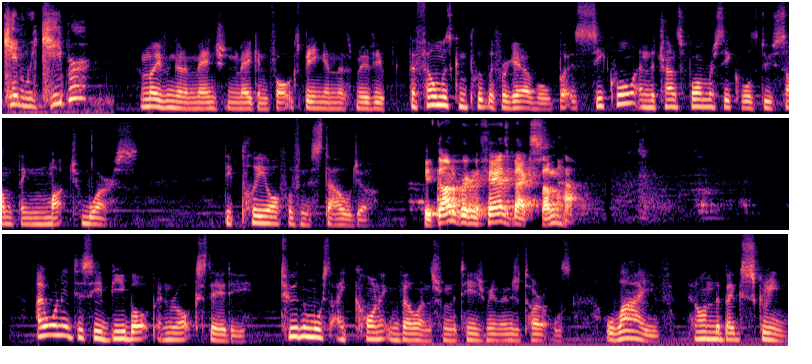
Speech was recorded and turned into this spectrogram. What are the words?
Can we keep her? I'm not even going to mention Megan Fox being in this movie. The film is completely forgettable, but its sequel and the Transformers sequels do something much worse. They play off of nostalgia. We've got to bring the fans back somehow. I wanted to see Bebop and Rocksteady, two of the most iconic villains from the Teenage Mutant Ninja Turtles, live and on the big screen.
